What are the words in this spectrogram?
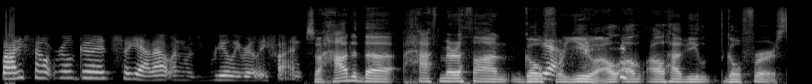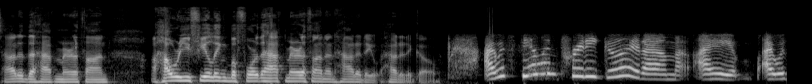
body felt real good. So yeah, that one was really really fun. So how did the half marathon go yeah. for you? I'll, I'll I'll have you go first. How did the half marathon? How were you feeling before the half marathon, and how did it how did it go? I was feeling pretty good. Um, I I was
